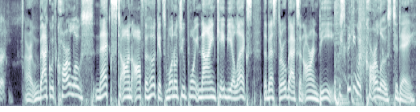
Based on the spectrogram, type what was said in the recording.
okay. All right, we'll back with Carlos next on Off the Hook. It's 102.9 KBLX, the best throwbacks in R&B. We're speaking with Carlos today,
